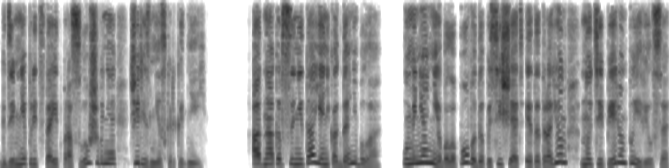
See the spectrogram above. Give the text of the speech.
где мне предстоит прослушивание через несколько дней. Однако в Санита я никогда не была. У меня не было повода посещать этот район, но теперь он появился,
